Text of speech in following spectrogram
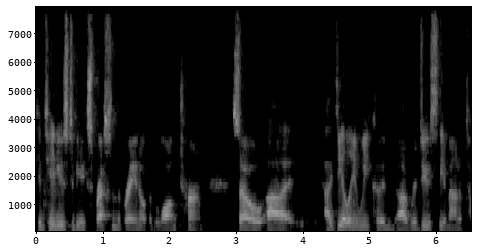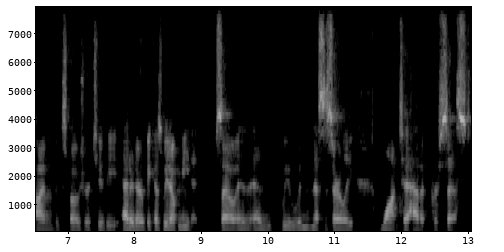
continues to be expressed in the brain over the long term. So, uh, ideally, we could reduce the amount of time of exposure to the editor because we don't need it. So, and, and we wouldn't necessarily want to have it persist.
